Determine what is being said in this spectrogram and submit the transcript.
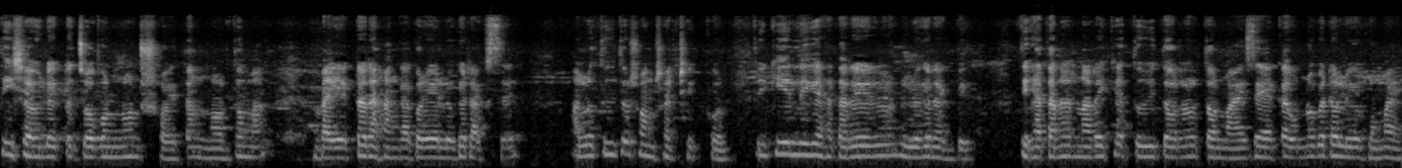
তিশা হইল একটা জঘন্য শয়তান নর্দমা। ভাই একটা হাঙ্গা করে লোকে রাখছে। আলো তুই তো সংসার ঠিক কর। তুই কি লেগে হেতারের লোকে রাখবে? তুই হেতানের না রেখে তুই তোর তোর মায়ে যে একা অন্য বেটা লয়ে ঘুমায়,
